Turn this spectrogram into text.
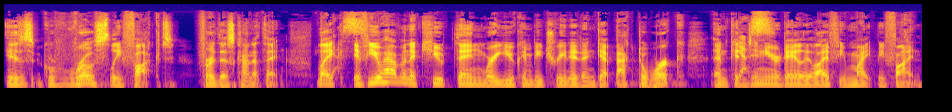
is grossly fucked for this kind of thing. Like Yes. if you have an acute thing where you can be treated and get back to work and continue Yes. your daily life, you might be fine.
